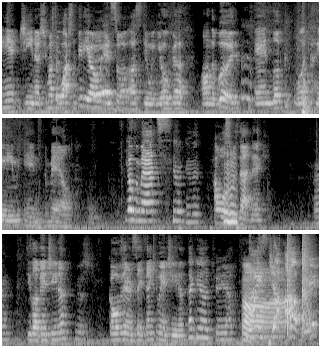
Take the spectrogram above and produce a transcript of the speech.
Aunt Gina. She must have watched the video and saw us doing yoga on the wood. And look what came in the mail. Yoga mats. How awesome is that, Nick? Uh. Do you love Aunt Gina? Yes. Go over there and say thank you, Aunt Gina. Thank you, Andrea. Nice job, Nick.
